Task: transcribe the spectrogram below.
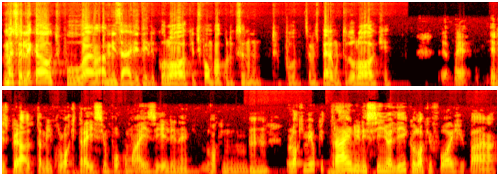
Mas foi legal, tipo, a, a amizade dele com o Loki, tipo, é um bagulho que você não, tipo, você não espera muito do Loki. Era esperado também que o Loki traísse um pouco mais ele, né? O Loki, Uhum. o Loki meio que trai no inicinho ali, que o Loki foge pra,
